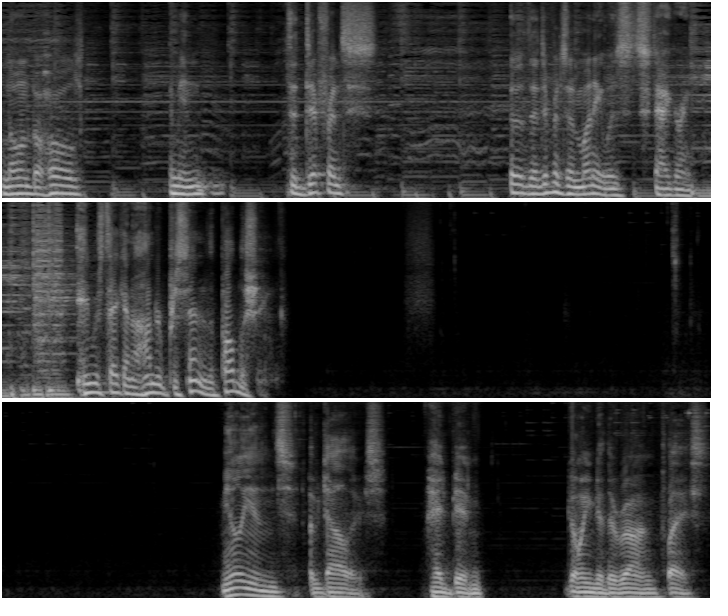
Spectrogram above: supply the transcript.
lo and behold, I mean, the difference uh, the difference in money was staggering. He was taking 100% of the publishing. Millions of dollars had been going to the wrong place.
